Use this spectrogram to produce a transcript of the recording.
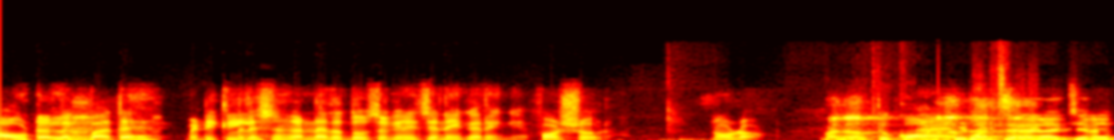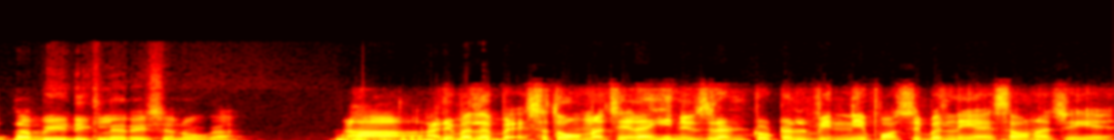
आउट अलग बात है मैं डिक्लेरेशन करना है तो 200 के नीचे नहीं करेंगे फॉर श्योर नो डाउट मतलब तो कॉन्फिडेंस रहना चाहिए तभी डिक्लेरेशन होगा। हाँ अरे मतलब ऐसा तो होना चाहिए ना कि न्यूजीलैंड टोटल विन नहीं पॉसिबल नहीं ऐसा होना चाहिए।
